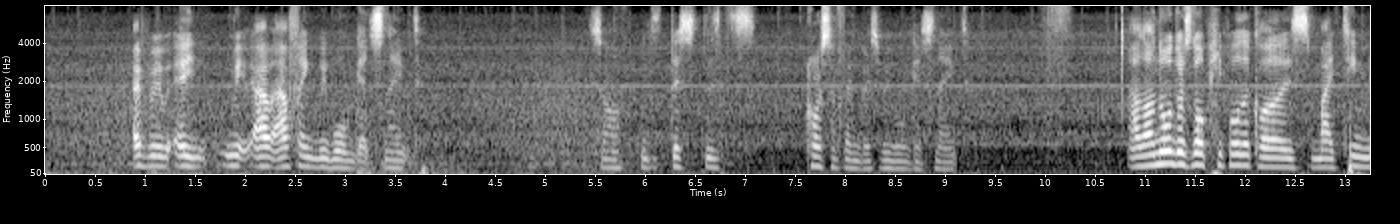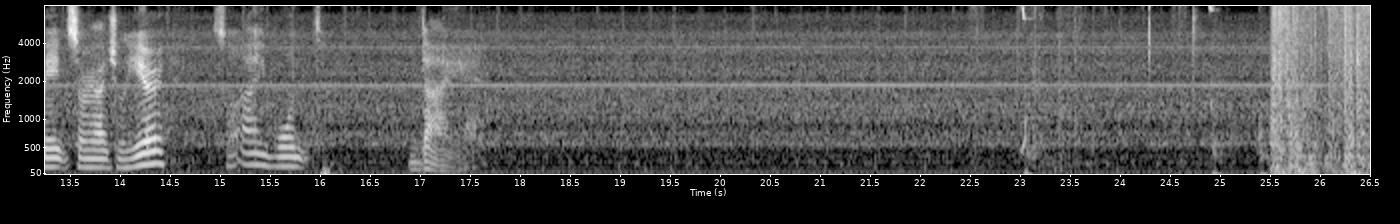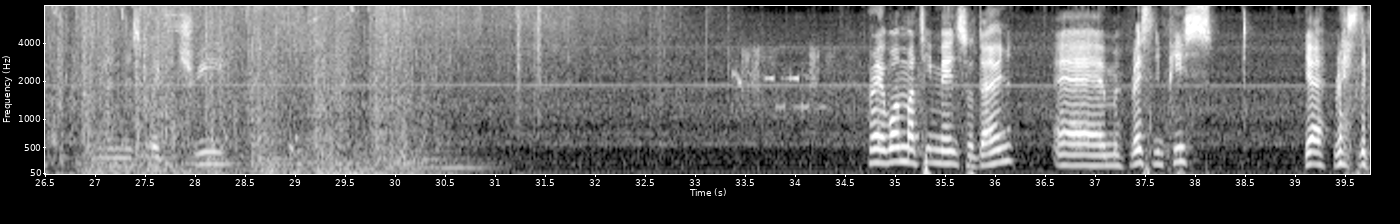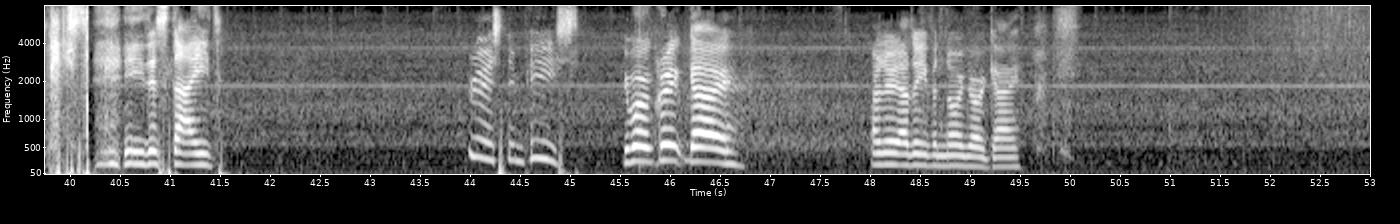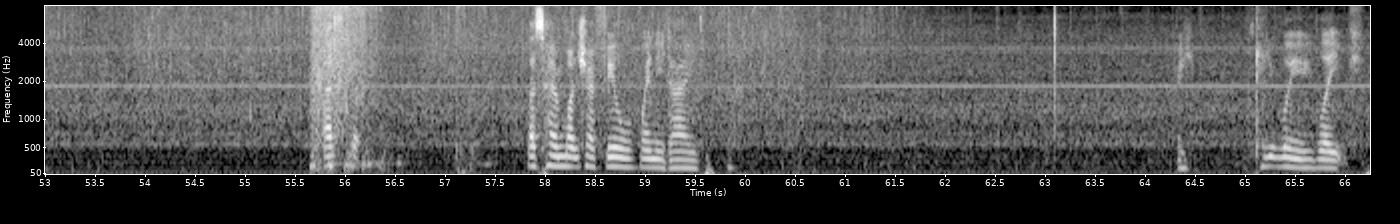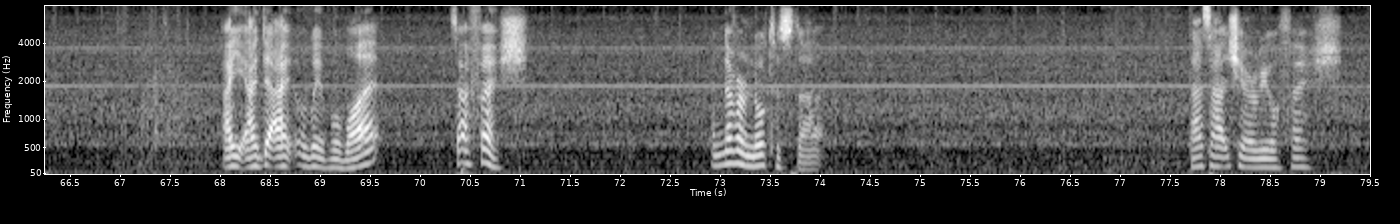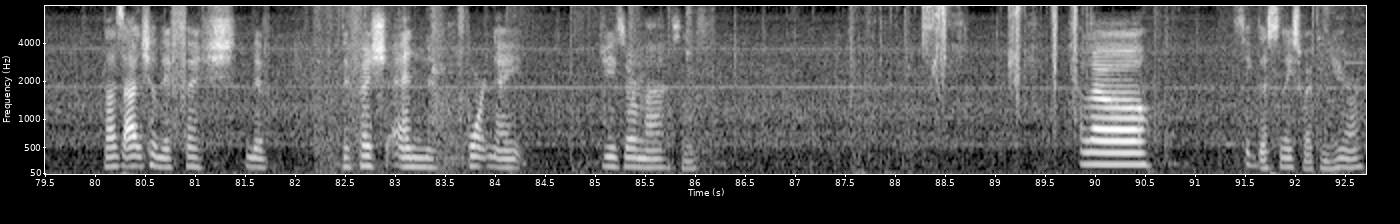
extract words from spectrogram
every I, I, I think we won't get sniped. So this this cross our fingers we won't get sniped. And I know there's no people because my teammates are actually here, so I won't die. And this big tree. Right, one of my teammates are down. Um, rest in peace. Yeah, rest in peace. he just died. Rest in peace. You were a great guy. I don't, I don't even know you're a guy. That's the, That's how much I feel when he died. I completely like. I I I wait, what? Is that a fish? I never noticed that. That's actually a real fish. That's actually a fish. The the fish in Fortnite. These are massive. Hello. Let's take this nice weapon here.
